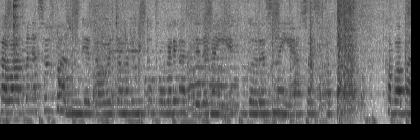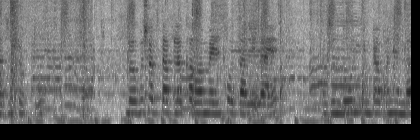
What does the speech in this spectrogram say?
खवा आपण असंच भाजून घेत आहोत याच्यामध्ये मी तूप वगैरे घातलेलं नाही आहे गरज नाही आहे असंच आपण खवा भाजू शकतो. बघू शकता आपला खवा मेल्ट होत आलेला आहे. अजून दोन मिनटं आपण ह्यांना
